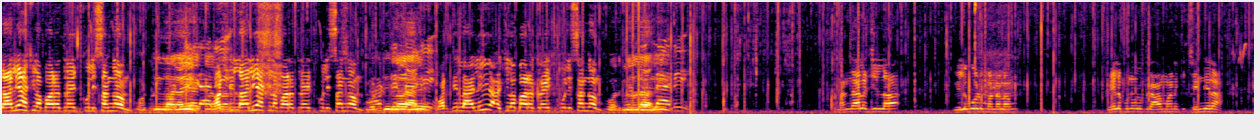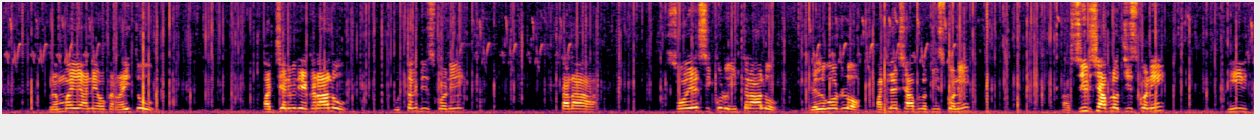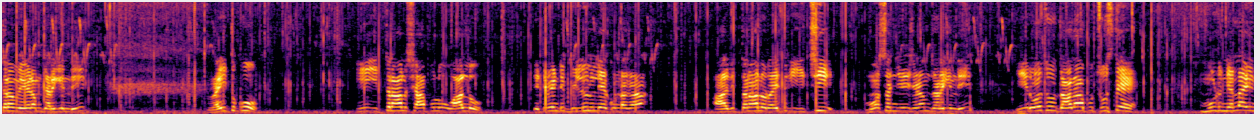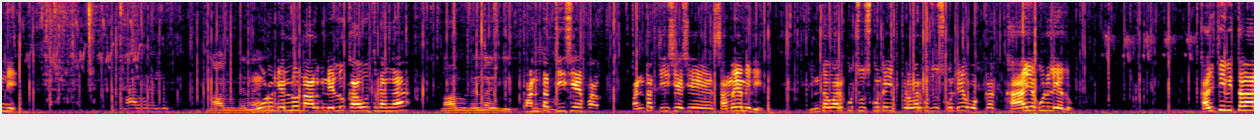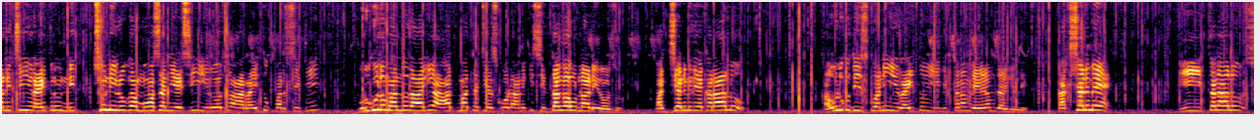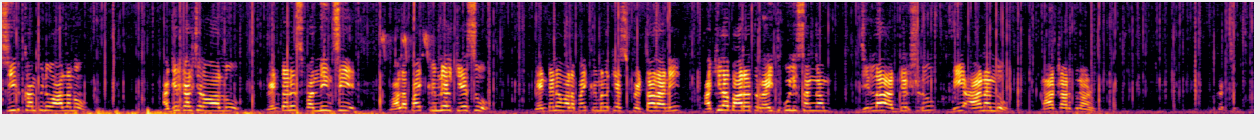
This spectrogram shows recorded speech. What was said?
వర్దిల్లాలి అఖిల భారత రైతు కూలీ సంఘం. వర్ధిల్లాలి వర్దిల్లాలి అఖిల భారత రైతు కూలీ సంఘం. వర్ధిల్లాలి వర్దిల్లాలి అఖిల భారత రైతు కూలీ సంఘం. నంద్యాల జిల్లా వెలుగోడు మండలం వేలపనూరు గ్రామానికి చెందిన బ్రహ్మయ్య అనే ఒక రైతు పద్దెనిమిది ఎకరాలు గుత్తకు తీసుకొని తన సోయే సిక్కుడు ఇత్తనాలు వెలుగోడులో పట్లేట్ షాప్లో తీసుకొని సీడ్ షాప్లో తీసుకొని ఈ విత్తనం వేయడం జరిగింది. రైతుకు ఈ ఇత్తనాలు షాపులు వాళ్ళు ఎటువంటి బిల్లులు లేకుండా ఆ విత్తనాలు రైతుకి ఇచ్చి మోసం చేసడం జరిగింది. ఈరోజు దాదాపు చూస్తే మూడు నెలలు. అయింది నాలుగు నెలలు మూడు నెలలు నాలుగు నెలలు కావుతుండగా నాలుగు నెలలు అయింది పంట తీసే పంట తీసేసే సమయం ఇది. ఇంతవరకు చూసుకుంటే ఇప్పటి వరకు చూసుకుంటే ఒక్క కాయ కూడా లేదు. కల్తీ విత్తనాలు ఇచ్చి రైతును నిచ్చు నిలుగా మోసం చేసి ఈరోజు ఆ రైతు పరిస్థితి పురుగుల మందు దాగి ఆత్మహత్య చేసుకోవడానికి సిద్ధంగా ఉన్నాడు ఈరోజు. పద్దెనిమిది ఎకరాలు కౌలుకు తీసుకొని ఈ రైతు ఈ విత్తనం వేయడం జరిగింది. తక్షణమే ఈ విత్తనాలు సీడ్ కంపెనీ వాళ్ళను అగ్రికల్చర్ వాళ్ళు వెంటనే స్పందించి వాళ్ళపై క్రిమినల్ కేసు వెంటనే వాళ్ళపై క్రిమినల్ కేసు పెట్టాలని అఖిల భారత్ రైతు కూలీ సంఘం జిల్లా అధ్యక్షుడు బి ఆనంద్ మాట్లాడుతున్నాడు.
